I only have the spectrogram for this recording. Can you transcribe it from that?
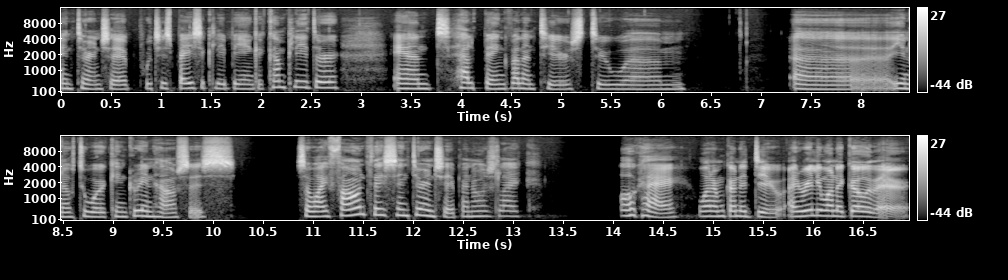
internship, which is basically being a camp leader and helping volunteers to, um, uh, you know, to work in greenhouses. So I found this internship, and I was like, okay, what I'm gonna do? I really want to go there,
